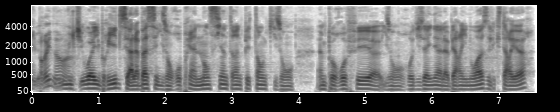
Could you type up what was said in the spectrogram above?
Hybride, hein, multi- ouais, hybride. C'est à la base, ils ont repris un ancien terrain de pétanque qu'ils ont un peu refait, euh, ils ont redesigné à la berlinoise l'extérieur,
